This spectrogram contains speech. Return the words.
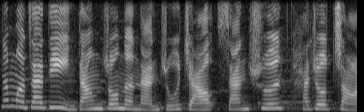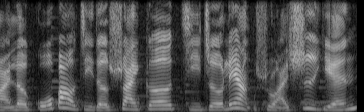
那么在电影当中的男主角三春，他就找来了国宝级的帅哥吉泽亮所来饰演。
